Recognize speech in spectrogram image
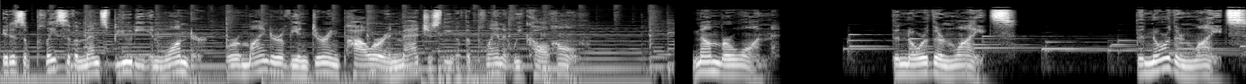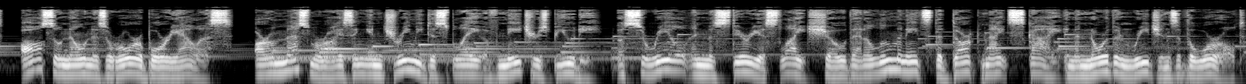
It is a place of immense beauty and wonder, a reminder of the enduring power and majesty of the planet we call home. Number 1. The Northern Lights. The Northern Lights, also known as Aurora Borealis, are a mesmerizing and dreamy display of nature's beauty, a surreal and mysterious light show that illuminates the dark night sky in the northern regions of the world.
